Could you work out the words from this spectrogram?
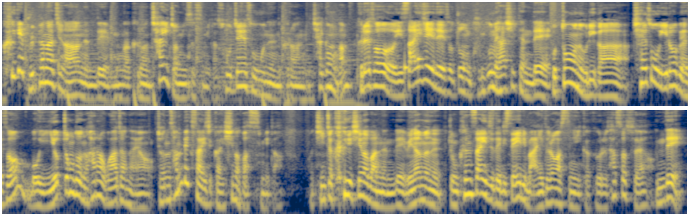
크게 불편하진 않았는데 뭔가 그런 차이점이 있었습니다. 소재에서 오는 그런 착용감? 그래서 이 사이즈에 대해서 좀 궁금해 하실 텐데 보통은 우리가 최소 1업에서 뭐 2업 정도는 하라고 하잖아요. 저는 300 사이즈까지 신어봤습니다. 어, 진짜 크게 신어봤는데 왜냐면은 좀 큰 사이즈들이 세일이 많이 들어갔으니까 그거를 샀었어요. 근데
